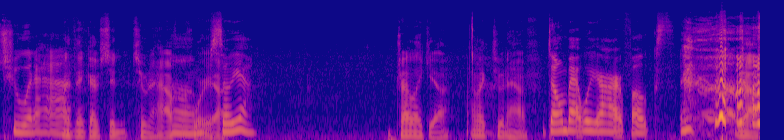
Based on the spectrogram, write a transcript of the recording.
two and a half. I think I've seen two and a half Um, before. Yeah. So yeah, Which I like. Yeah, I like two and a half. don't bet with your heart, folks. Yeah.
